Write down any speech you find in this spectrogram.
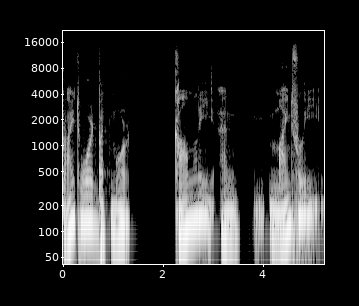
right word, but more calmly and mindfully.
